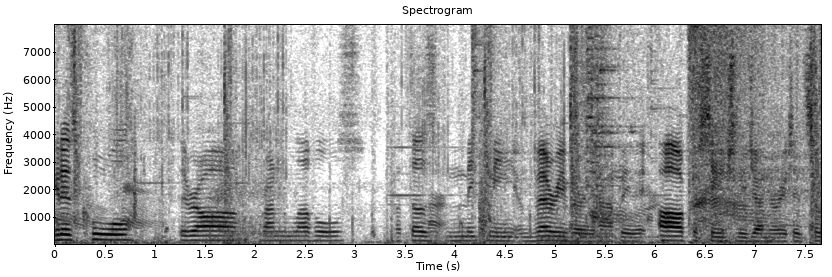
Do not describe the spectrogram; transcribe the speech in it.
it is cool. There are random levels. That does make me very, very happy. They are procedurally generated, so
